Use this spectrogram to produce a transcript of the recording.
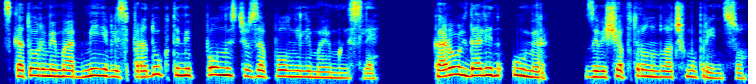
с которыми мы обменивались продуктами, полностью заполнили мои мысли. Король долин умер, завещав трон младшему принцу.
